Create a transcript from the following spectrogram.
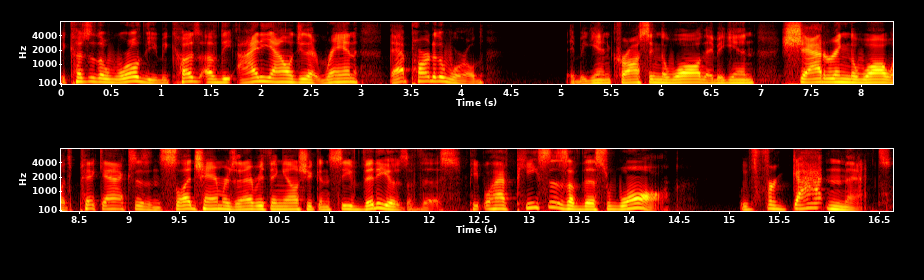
because of the worldview, because of the ideology that ran that part of the world. They began crossing the wall. They began shattering the wall with pickaxes and sledgehammers and everything else. You can see videos of this. People have pieces of this wall. We've forgotten that.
